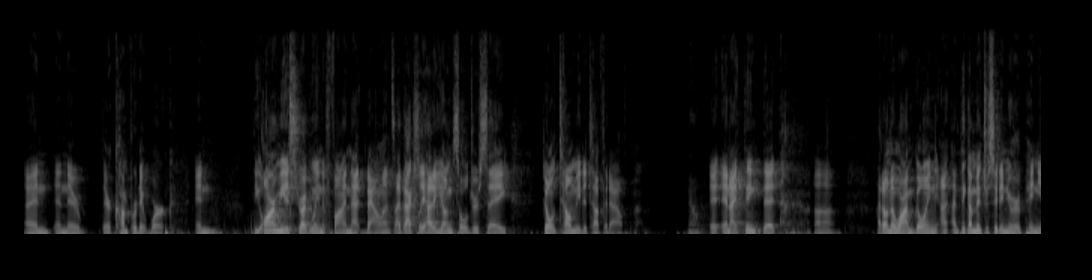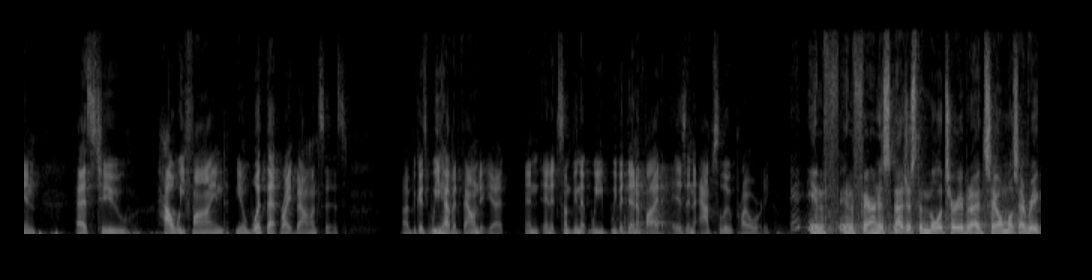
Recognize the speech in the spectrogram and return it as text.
and, and their, their comfort at work. And the Army is struggling to find that balance. I've actually had a young soldier say, don't tell me to tough it out. And I think that, um, I don't know where I'm going. I, I think I'm interested in your opinion as to how we find, you know, what that right balance is. Uh, because we haven't found it yet. And, and it's something that we, we've identified as an absolute priority. In, in fairness, not just the military, but I'd say almost every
